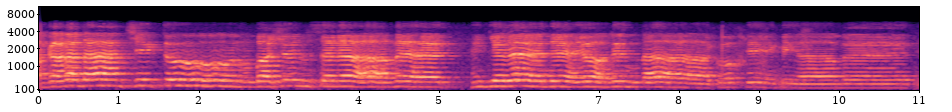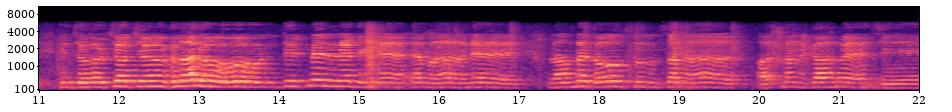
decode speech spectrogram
Ankara'dan çıktın başın selamet. Gerede yolunda koptu kıyamet. Çoluk çocukların Türk milletine emanet. Rahmet olsun sana Aslan kahveci.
